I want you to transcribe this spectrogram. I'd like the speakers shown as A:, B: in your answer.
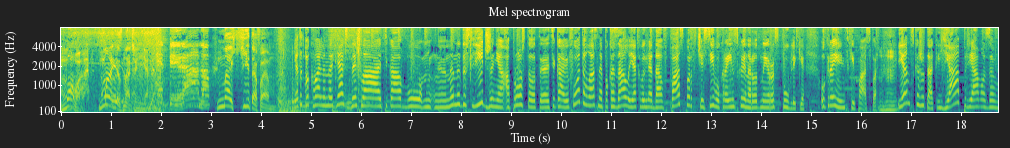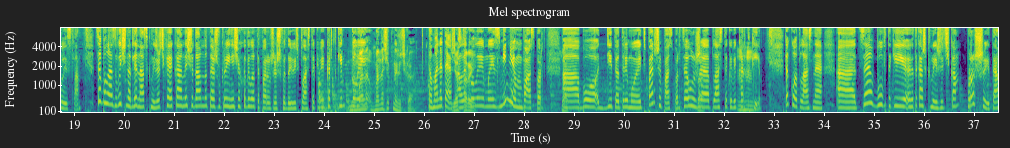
A: Мова має значення. Happy ранок на Хіт FM.
B: Я тут буквально на днях знайшла цікаву не не дослідження, а просто от е, цікаві фото. Власне показали, як виглядав паспорт часів Української Народної Республіки. Український паспорт. uh Я вам скажу так: я прямо зависла. Це була звична для нас книжечка, яка нещодавно теж в Україні ще ходила. Тепер уже ж видають пластикові картки.
C: Коли... В мене в мене ще книжечка.
B: То в мене теж,
C: я
B: але
C: старий.
B: коли ми змінюємо паспорт, або діти отримують перший паспорт, це вже так. пластикові картки. uh Так, от, власне. Це був такий така ж книжечка, прошита,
